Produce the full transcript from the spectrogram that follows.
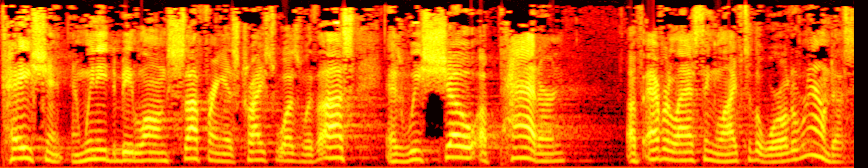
patient and we need to be long suffering as Christ was with us as we show a pattern of everlasting life to the world around us.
